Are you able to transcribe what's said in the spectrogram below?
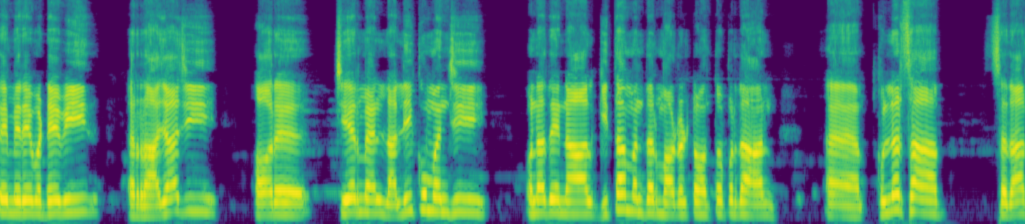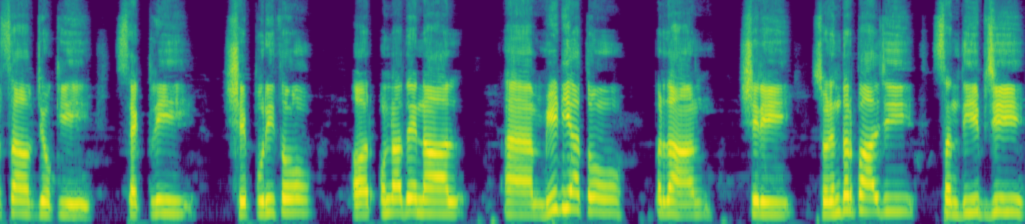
ਤੇ ਮੇਰੇ ਵੱਡੇ ਵੀਰ ਰਾਜਾ ਜੀ ਔਰ ਚੇਅਰਮੈਨ ਲਾਲੀ ਕੁਮਨ ਜੀ ਉਹਨਾਂ ਦੇ ਨਾਲ ਗੀਤਾ ਮੰਦਰ ਮਾਡਲ ਟਾਊਨ ਤੋਂ ਪ੍ਰਧਾਨ ਅਹ, ਖੁੱਲਰ ਸਾਹਿਬ ਸਰਦਾਰ ਸਾਹਿਬ ਜੋ ਕਿ ਸੈਕਟਰੀ ਸ਼ਿਵਪੁਰੀ ਤੋਂ ਔਰ ਉਹਨਾਂ ਦੇ ਨਾਲ ਮੀਡੀਆ ਤੋਂ ਪ੍ਰਧਾਨ ਸ਼੍ਰੀ ਸੁਰਿੰਦਰਪਾਲ ਜੀ ਸੰਦੀਪ ਜੀ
